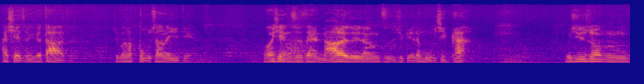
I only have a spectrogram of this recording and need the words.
他写成一个大字，就帮他补上了一点。”王献之在拿了这张字去给他母亲看，母亲说：“嗯，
